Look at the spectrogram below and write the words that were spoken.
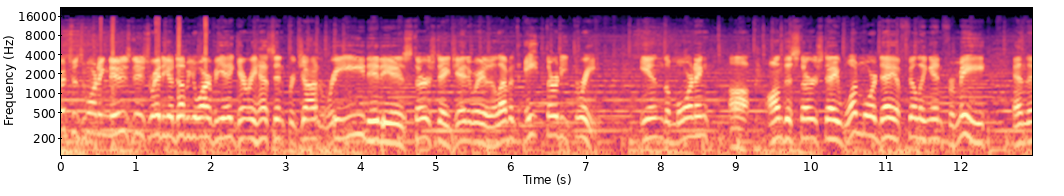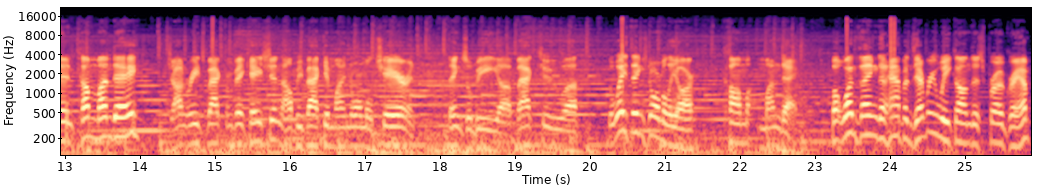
Richmond's Morning News, News Radio WRVA. Gary Hessen for John Reed. It is Thursday, January 11th, 8:33 in the morning. Uh, on this Thursday, one more day of filling in for me, and then come Monday, John Reed's back from vacation. I'll be back in my normal chair, and things will be uh, back to uh, the way things normally are come Monday. But one thing that happens every week on this program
